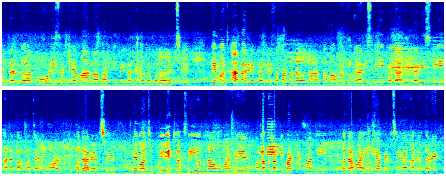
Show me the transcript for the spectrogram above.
અંતર્ગત બહોળી સંખ્યામાં લાભાર્થી મહિલા બહેનોને બોલાવેલ છે. તેમજ આ કાર્યક્રમને સફળ બનાવનાર તમામ અધિકારીશ્રી પદાધિકારીશ્રી અને કર્મચારીગણ પધારેલ છે. તેમજ વિવિધ લક્ષી યોજનાઓ માટે અલગ અલગ ડિપાર્ટમેન્ટમાંથી બધા માહિતી આપેલ છે અને દરેક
